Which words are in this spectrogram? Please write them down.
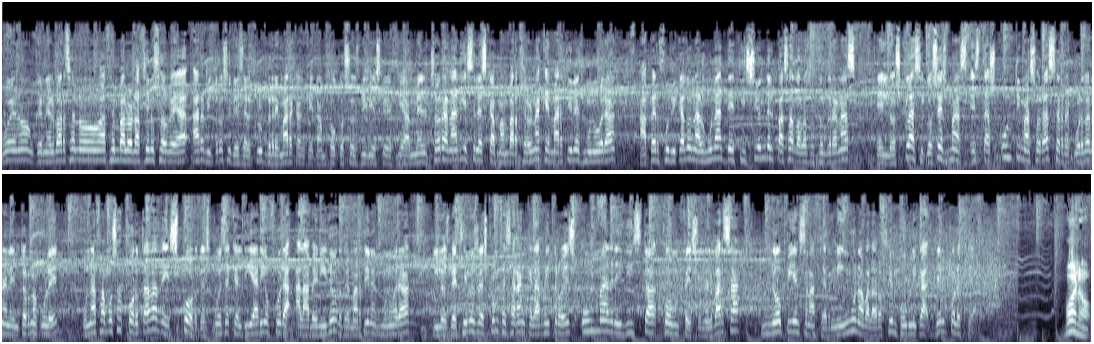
Bueno, aunque en el Barça no hacen valoraciones sobre árbitros y desde el club remarcan que tampoco esos vídeos que decía Melchor, a nadie se le escapa en Barcelona que Martínez Munuera ha perjudicado en alguna decisión del pasado a los azulgranas en los clásicos. Es más, estas últimas horas se recuerdan en el entorno culé una famosa portada de Sport después de que el diario fuera al avenidor de Martínez Munuera y los vecinos les confesarán que el árbitro es un madridista confeso. En el Barça no piensan hacer ninguna valoración pública del colegiado. Bueno,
